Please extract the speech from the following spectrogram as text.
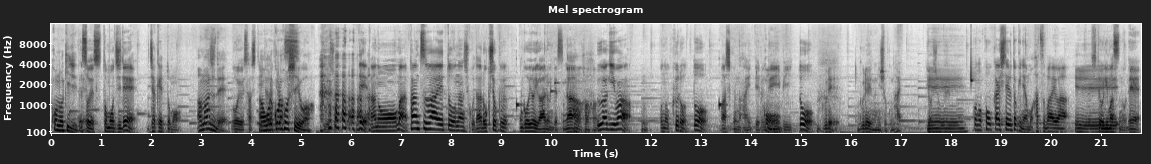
この生地で。そうです。友字でジャケットもあマジで？ご用意させていただきます。あ俺これ欲しいわ。であのー、まあパンツはえっと何色だ？6色ご用意があるんですが、はは上着はこの黒とマシ君の履いているネイビーとグレー。グレーの2色ね、はい。4色。この公開している時にはもう発売はしておりますので、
